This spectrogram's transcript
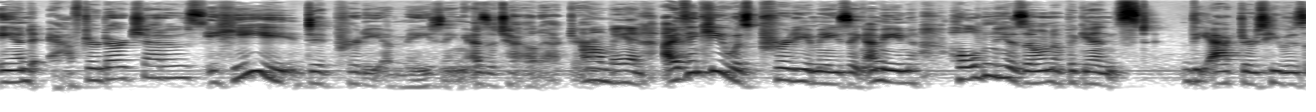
and after Dark Shadows, he did pretty amazing as a child actor. Oh man. I think he was pretty amazing. I mean, holding his own up against the actors he was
